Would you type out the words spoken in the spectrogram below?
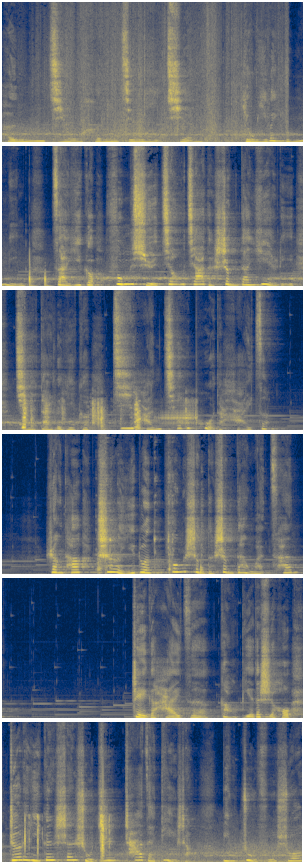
很久很久以前，有一位农民，在一个风雪交加的圣诞夜里，接待了一个饥寒交迫的孩子，让他吃了一顿丰盛的圣诞晚餐。这个孩子告别的时候，折了一根杉树枝插在地上，并祝福说。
